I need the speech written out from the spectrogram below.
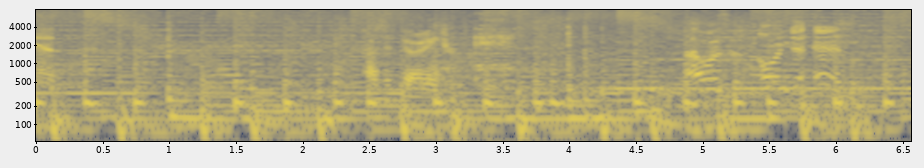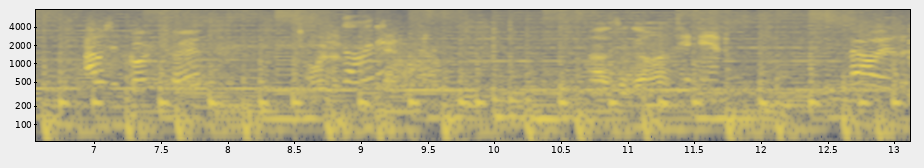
end? How's it going to end? How is it going to end? How's it going to end? What is Going to end? How's it going to end? How is it?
